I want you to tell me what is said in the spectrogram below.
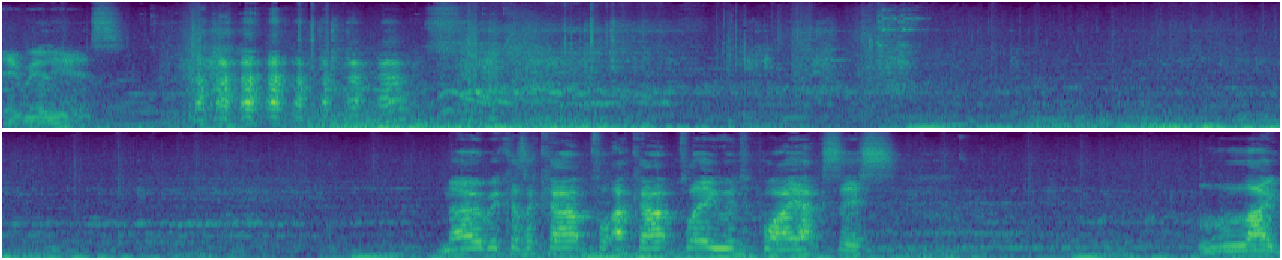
It really is. no, because I can't. I can't play with y-axis like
